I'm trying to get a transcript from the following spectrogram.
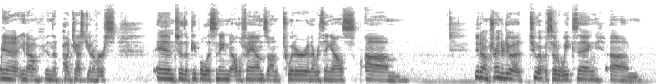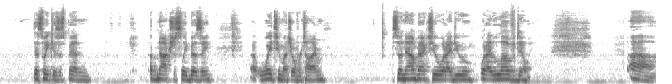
uh, you know, in the podcast universe, and to the people listening, all the fans on Twitter and everything else, um, you know, I'm trying to do a two episode a week thing. Um, this week has just been obnoxiously busy, uh, way too much overtime. So now back to what I do, what I love doing. Uh,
